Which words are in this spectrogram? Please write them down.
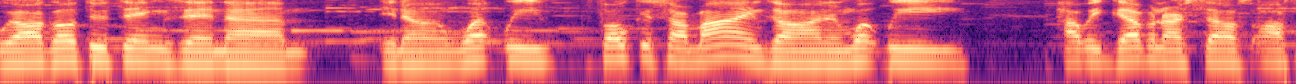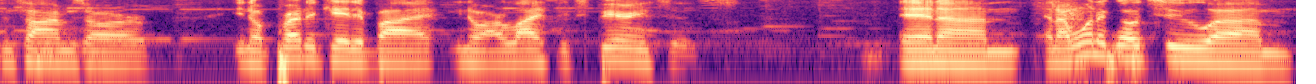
We all go through things, and um, you know, and what we focus our minds on, and what we, how we govern ourselves, oftentimes are you know predicated by you know our life experiences. And um and i want to go to um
